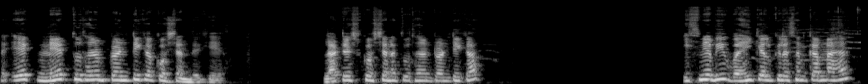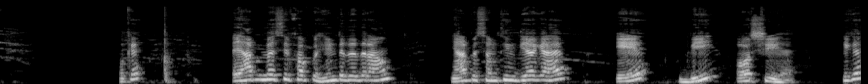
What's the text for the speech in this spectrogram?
तो एक नेट 2020 का क्वेश्चन देखिए। लेटेस्ट क्वेश्चन है 2020 का। इसमें भी वही कैलकुलेशन करना है। ओके यहाँ पे मैं सिर्फ़ आपको हिंट दे दे रहा हूँ। यहाँ पे समथिंग दिया गया है। ए बी और सी है। ठीक है?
